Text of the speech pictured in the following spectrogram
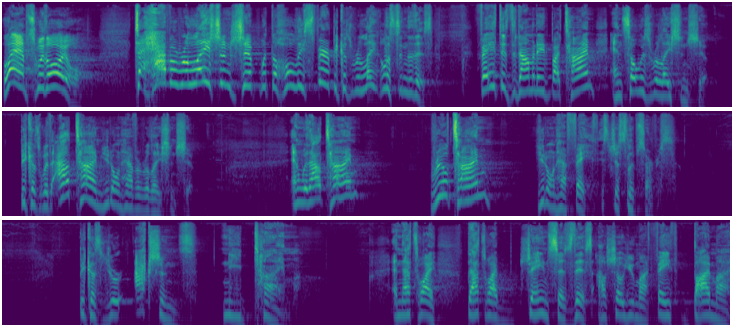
lamps with oil, to have a relationship with the Holy Spirit. Because, relate, listen to this faith is denominated by time, and so is relationship. Because without time, you don't have a relationship. And without time, real time, you don't have faith. It's just lip service because your actions need time. And that's why that's why James says this, I'll show you my faith by my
